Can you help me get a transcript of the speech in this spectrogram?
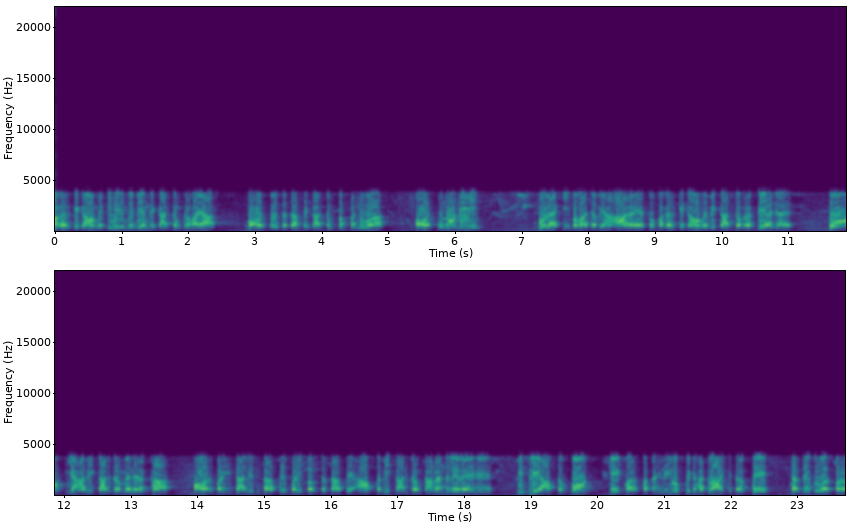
बगल के गाँव में डिहरी में भी हमने कार्यक्रम करवाया। बहुत पवित्रता से कार्यक्रम संपन्न हुआ। और उन्होंने ही बोला कि बाबा, जब यहाँ आ रहे हैं तो बगल के गाँव में भी कार्यक्रम रख दिया जाए। तो यहाँ भी कार्यक्रम मैंने रखा और बड़ी शालीनता से, बड़ी पवित्रता से आप सभी कार्यक्रम का आनंद ले रहे हैं। इसलिए आप सबको एक बार पतंजलि योगपीठ हरिद्वार की तरफ़ से सरदेव गुरुवर परम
